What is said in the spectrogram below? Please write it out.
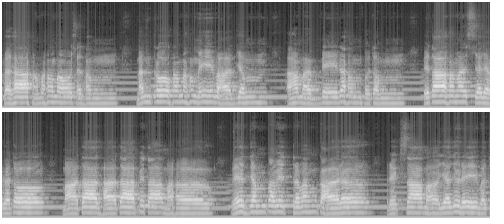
स्वधाहमहमौषधम् मन्त्रोऽहमहमेवाज्यम् अहमग्नेरहं हुतम्। पिताहमस्य जगतो माता धाता पितामह। वेद्यं पवित्रमङ्कार ऋक्साम यजुरेव च।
